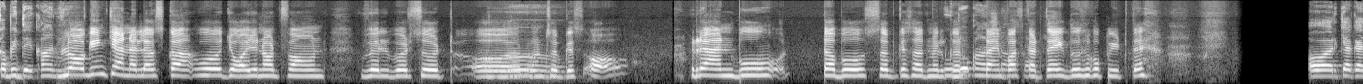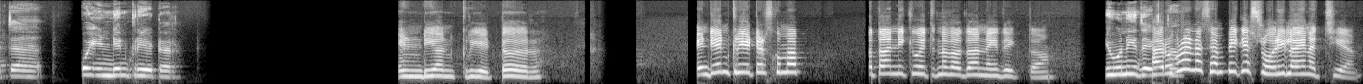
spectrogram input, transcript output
कभी देखा नहीं। व्लॉगिंग चैनल है उसका वो George Not Found Wilbur Soot और उन सब के रैनबू टबो सबके साथ मिलकर टाइम पास करते हैं एक दूसरे को पीटते हैं। और क्या कहते हैं कोई Indian creator Indian creator Indian creators को मैं पता नहीं क्यों इतना ज़्यादा नहीं देखता। क्यों नहीं देखता? हेरोब्रेन एसएमपी की स्टोरी लाइन अच्छी है।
